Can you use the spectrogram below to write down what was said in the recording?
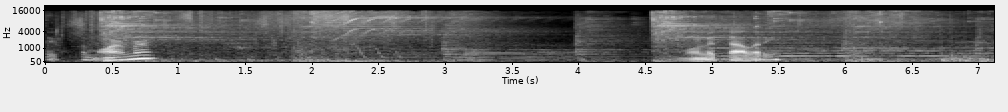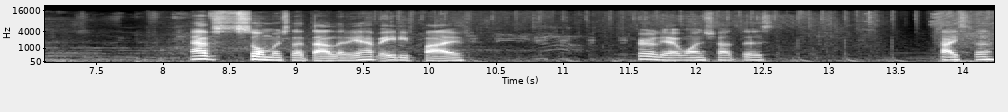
Take some armor. More lethality. I have so much lethality. I have 85. Surely I one-shot this. Kai'Sa.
